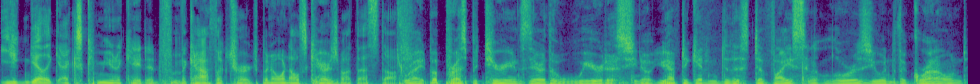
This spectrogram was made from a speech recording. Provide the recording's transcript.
you can get like excommunicated from the Catholic Church, but no one else cares about that stuff. Right, but Presbyterians, they're the weirdest. You know, you have to get into this device and it lures you into the ground.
